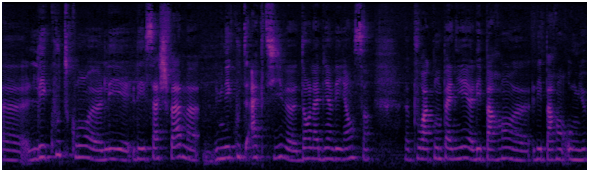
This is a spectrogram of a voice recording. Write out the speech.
euh, l'écoute qu'ont les, les sages-femmes, une écoute active dans la bienveillance pour accompagner les parents, les parents au mieux.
